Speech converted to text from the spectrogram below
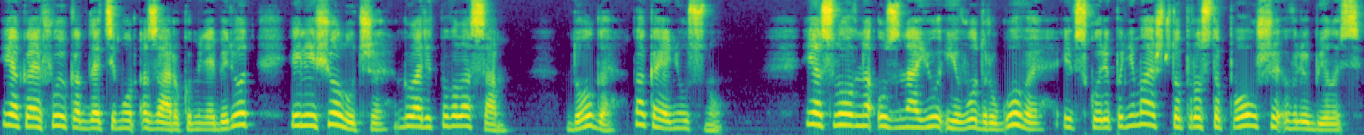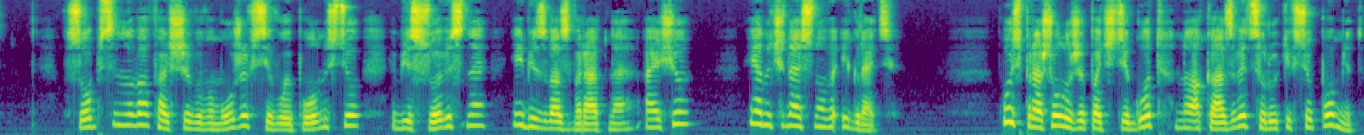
Я кайфую, когда Тимур за руку меня берет или еще лучше, гладит по волосам. Долго, пока я не усну. Я словно узнаю его другого и вскоре понимаю, что просто по уши влюбилась. В собственного фальшивого мужа всего и полностью, бессовестно и безвозвратно. А еще я начинаю снова играть. Пусть прошел уже почти год, но, оказывается, руки все помнят.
